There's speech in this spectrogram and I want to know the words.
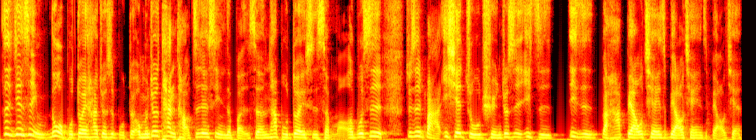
这件事情如果不对，它就是不对。我们就探讨这件事情的本身，它不对是什么，而不是就是把一些族群就是一直一直把它标签，一直标签，一直标签。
